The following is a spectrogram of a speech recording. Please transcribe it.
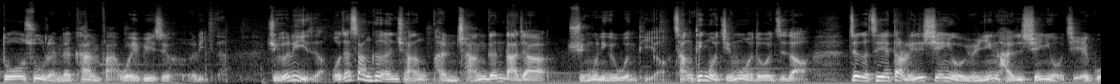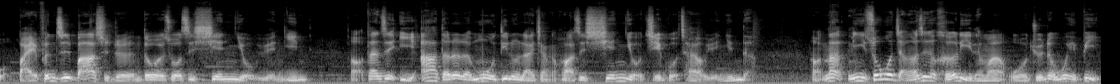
多数人的看法未必是合理的。举个例子我在上课很常很常跟大家询问一个问题哦，常听我节目的都会知道，这个世界到底是先有原因还是先有结果？百分之八十的人都会说是先有原因，啊，但是以阿德勒的目的论来讲的话，是先有结果才有原因的。好，那你说我讲的是合理的吗？我觉得未必。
